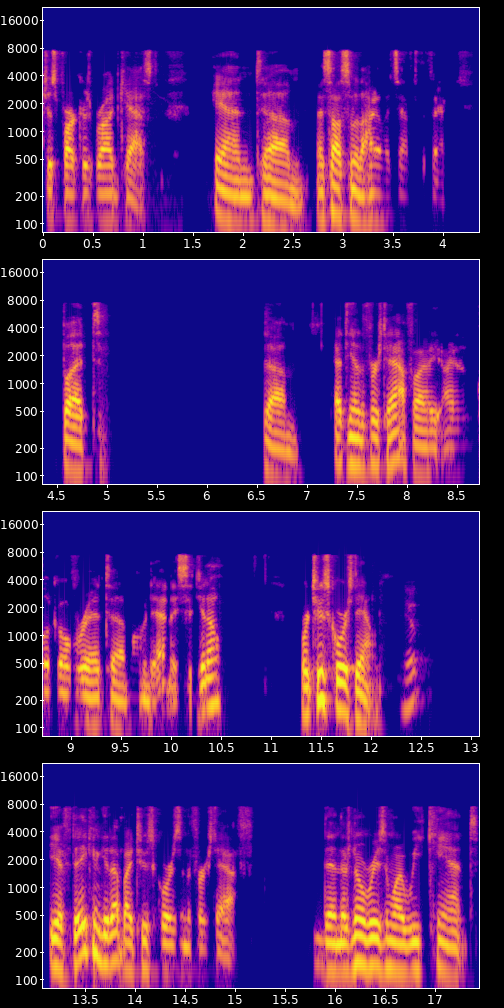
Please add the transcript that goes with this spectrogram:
just Parker's broadcast, and um, I saw some of the highlights after the fact. But um, at the end of the first half, I, I look over at uh, mom and dad, and I said, you know, we're two scores down. Yep. If they can get up by two scores in the first half, then there's no reason why we can't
